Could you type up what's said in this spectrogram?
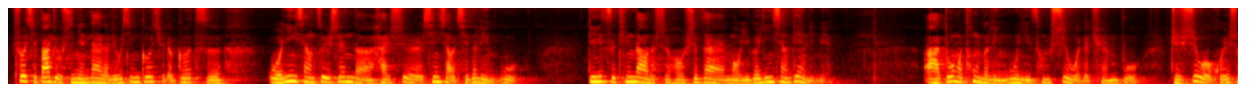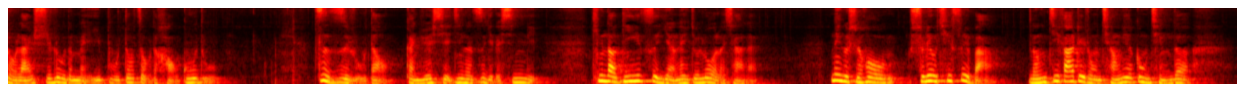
说起八九十年代的流行歌曲的歌词，我印象最深的还是辛晓琪的领悟。第一次听到的时候是在某一个音像店里面。啊，多么痛的领悟！你曾是我的全部，只是我回首来时路的每一步都走得好孤独。字字如刀，感觉写进了自己的心里。听到第一次，眼泪就落了下来。那个时候十六七岁吧，能激发这种强烈共情的，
